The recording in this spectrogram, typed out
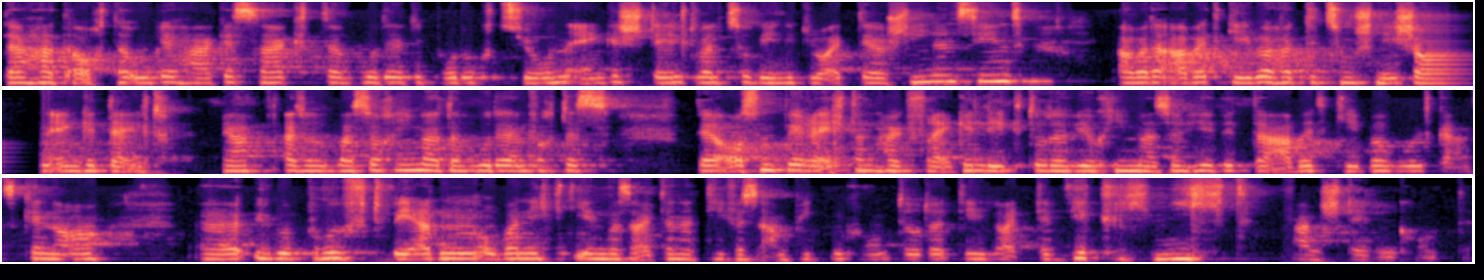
da hat auch der OGH gesagt, da wurde die Produktion eingestellt, weil zu wenig Leute erschienen sind. Aber der Arbeitgeber hat die zum Schneeschauen eingeteilt. Ja, also was auch immer, da wurde einfach das, der Außenbereich dann halt freigelegt oder wie auch immer. Also hier wird der Arbeitgeber wohl ganz genau äh, überprüft werden, ob er nicht irgendwas Alternatives anbieten konnte oder die Leute wirklich nicht anstellen konnte.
